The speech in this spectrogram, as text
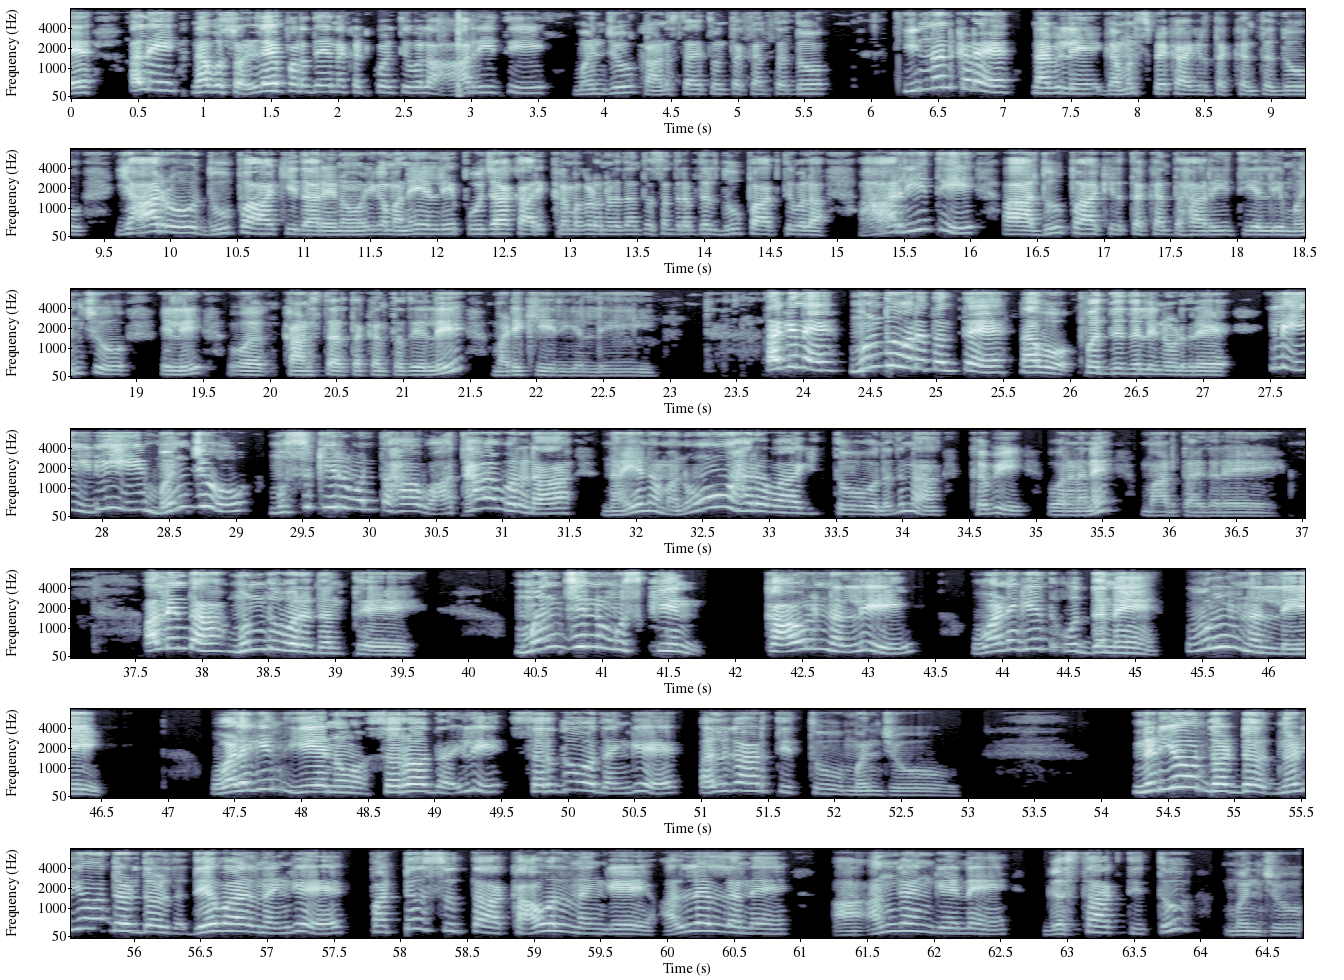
ಅಲ್ಲಿ ನಾವು ಸೊಳ್ಳೆ ಪರದೆಯನ್ನು ಕಟ್ಕೊಳ್ತೀವಲ್ಲ, ಆ ರೀತಿ ಮಂಜು ಕಾಣಿಸ್ತಾ ಇತ್ತು ಅಂತಕ್ಕಂಥದ್ದು. ಇನ್ನೊಂದ್ ಕಡೆ ನಾವಿಲ್ಲಿ ಗಮನಿಸ್ಬೇಕಾಗಿರ್ತಕ್ಕಂಥದ್ದು, ಯಾರು ಧೂಪ ಹಾಕಿದಾರೇನೋ, ಈಗ ಮನೆಯಲ್ಲಿ ಪೂಜಾ ಕಾರ್ಯಕ್ರಮಗಳು ನಡೆದಂತ ಸಂದರ್ಭದಲ್ಲಿ ಧೂಪ ಹಾಕ್ತಿವಲ್ಲ, ಆ ರೀತಿ, ಆ ಧೂಪ ಹಾಕಿರ್ತಕ್ಕಂತಹ ರೀತಿಯಲ್ಲಿ ಮಂಚು ಇಲ್ಲಿ ಕಾಣಿಸ್ತಾ ಇರ್ತಕ್ಕಂಥದ್ದು ಇಲ್ಲಿ ಮಡಿಕೇರಿಯಲ್ಲಿ. ಹಾಗೇನೆ ಮುಂದುವರೆದಂತೆ ನಾವು ಪದ್ಯದಲ್ಲಿ ನೋಡಿದ್ರೆ ಇಲ್ಲಿ ಇಡೀ ಮಂಜು ಮುಸುಕಿರುವಂತಹ ವಾತಾವರಣ ನಯನ ಮನೋಹರವಾಗಿತ್ತು ಅನ್ನೋದನ್ನ ಕವಿ ವರ್ಣನೆ ಮಾಡ್ತಾ ಇದ್ದಾರೆ ಅಲ್ಲಿಂದ ಮುಂದುವರೆದಂತೆ ಮಂಜಿನ್ ಮುಸ್ಕಿನ್ ಕಾವಲ್ನಲ್ಲಿ ಒಣಗಿದ್ ಉದ್ದನೆ ಉಲ್ನಲ್ಲಿ ಒಳಗಿಂದ ಏನೋ ಸರೋದ ಇಲ್ಲಿ ಸರ್ದೋದಂಗೆ ಅಲ್ಗಾಡ್ತಿತ್ತು ಮಂಜು. ನಡೆಯೋ ದೊಡ್ಡ ನಡೆಯೋ ದೊಡ್ಡ ದೊಡ್ಡ ದೇವಾಲಯನಂಗೆ ಪಟ್ಟ ಸುತ್ತ ಕಾವಲ್ ನಂಗೆ ಅಲ್ಲೆಲ್ಲನೆ ಆ ಅಂಗಂಗೆನೆ ಗಸ್ತಾಗ್ತಿತ್ತು ಮಂಜು.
